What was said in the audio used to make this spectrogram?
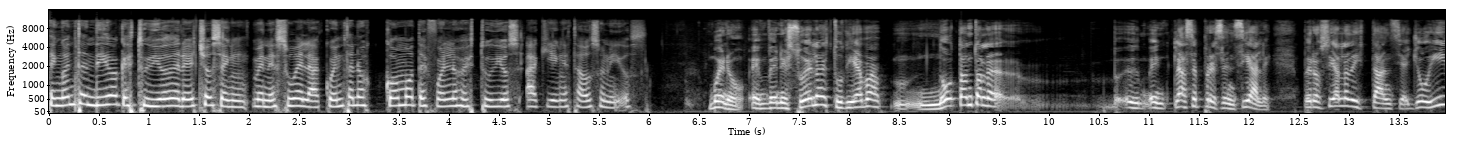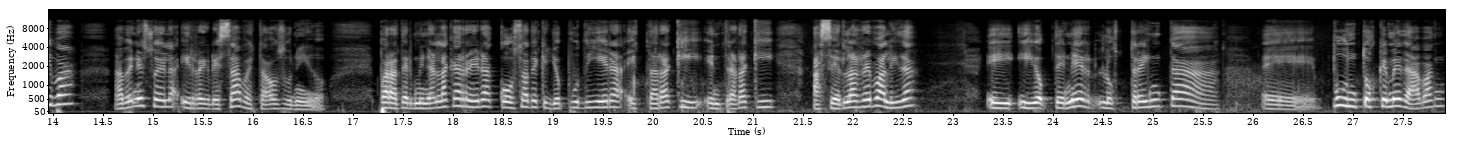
Tengo entendido que estudió Derechos en Venezuela. Cuéntanos cómo te fue en los estudios aquí en Estados Unidos. Bueno, en Venezuela estudiaba no tanto la, en clases presenciales, pero sí a la distancia. Yo iba a Venezuela y regresaba a Estados Unidos para terminar la carrera, cosa de que yo pudiera estar aquí, entrar aquí, hacer la reválida y, obtener los 30 eh, puntos que me daban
